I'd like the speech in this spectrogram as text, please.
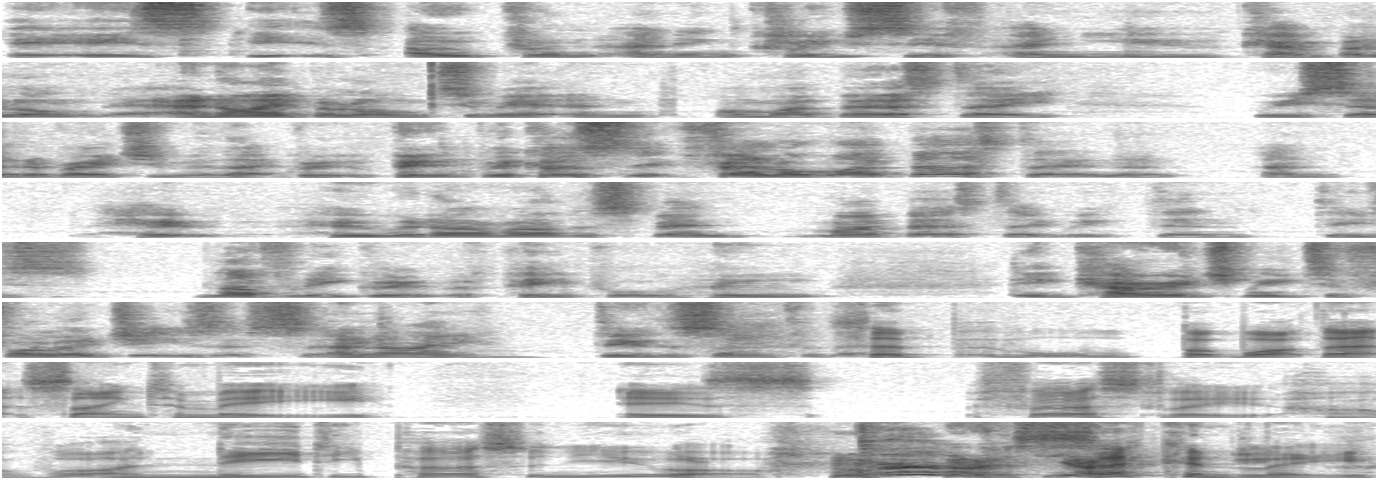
it is it is open and inclusive and you can belong there. And I belong to it and on my birthday we celebrated with that group of people because it fell on my birthday and and who who would I rather spend my birthday with than these lovely group of people who encourage me to follow Jesus, and I hmm. do the same for them. So, but what that's saying to me is, firstly, oh, what a needy person you are. Yeah, Secondly,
